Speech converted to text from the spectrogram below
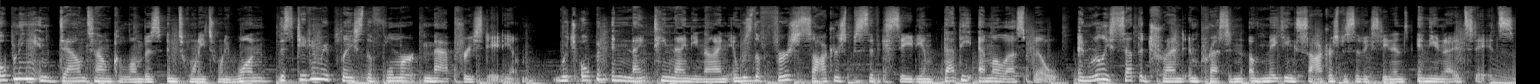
Opening in downtown Columbus in 2021, the stadium replaced the former MAPFRE Stadium, which opened in 1999 and was the first soccer specific stadium that the MLS built, and really set the trend and precedent of making soccer specific stadiums in the United States.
